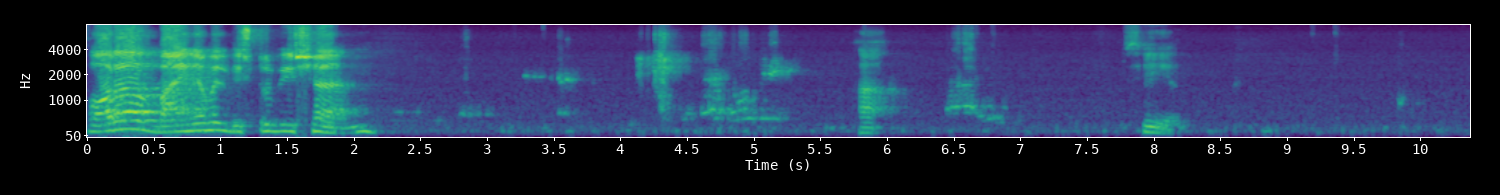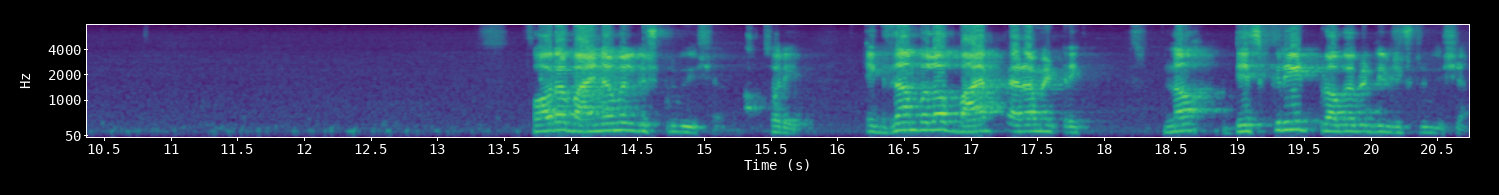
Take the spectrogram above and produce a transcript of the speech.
फॉर अ बाइनोमियल डिस्ट्रीब्यूशन हाँ सी for a binomial distribution, sorry example of biparametric now discrete probability distribution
